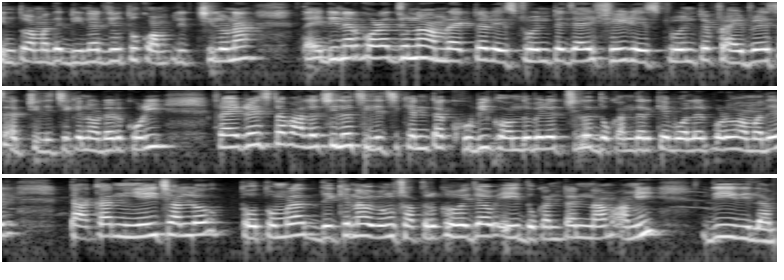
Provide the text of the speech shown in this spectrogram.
কিন্তু আমাদের ডিনার যেহেতু কমপ্লিট ছিল না, তাই ডিনার করার জন্য আমরা একটা রেস্টুরেন্টে যাই। সেই রেস্টুরেন্টে ফ্রাইড রাইস আর চিলি চিকেন অর্ডার করি। ফ্রাইড রাইসটা ভালো ছিল চিলি চিকেনটা খুবই গন্ধ বেরোচ্ছিলো, দোকানদারকে বলার পরেও আমাদের টাকা নিয়েই ছাড়লো। তো তোমরা দেখে নাও এবং সতর্ক হয়ে যাও, এই দোকানটার নাম আমি দিয়ে দিলাম।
